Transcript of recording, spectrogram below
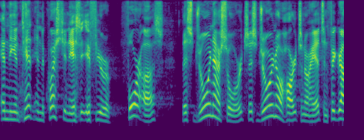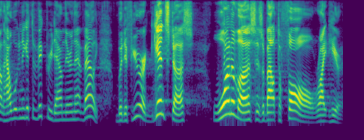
And the intent in the question is if you're for us, Let's join our swords, let's join our hearts and our heads and figure out how we're going to get the victory down there in that valley. But if you're against us, one of us is about to fall right here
